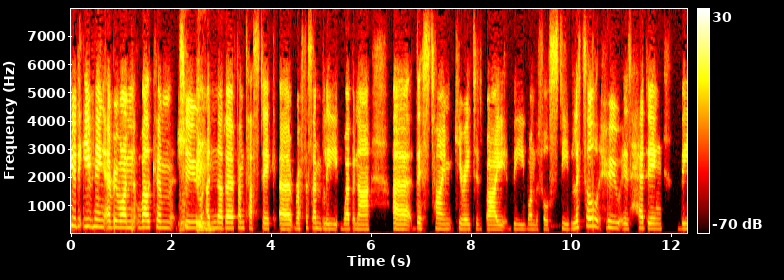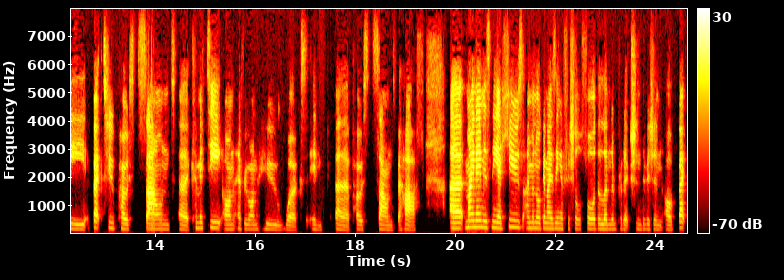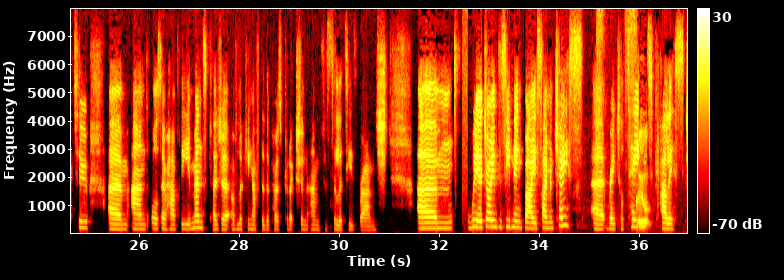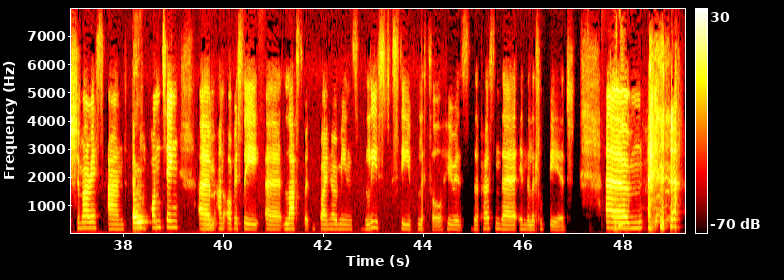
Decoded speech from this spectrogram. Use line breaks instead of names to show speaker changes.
good evening, everyone. Welcome to another fantastic uh, Rough Assembly webinar, uh, this time curated by the wonderful Steve Little, who is heading the Bectu Post Sound uh, Committee on everyone who works in uh, Post Sound's behalf. Uh, my name is Nia Hughes. I'm an organising official for the London production division of Bectu um, and also have the immense pleasure of looking after the post production and facilities branch. Um, we are joined this evening by Simon Chase, uh, Rachael Tate, Hello. Kallis Shamaris, and Becki Ponting. Um, and obviously, uh, last but by no means least, Steve Little, who is the person there in the little beard. Um,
